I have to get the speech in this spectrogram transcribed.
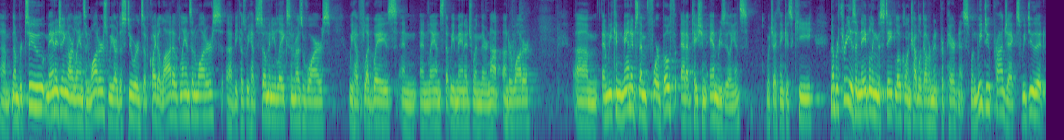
Um, number two, managing our lands and waters. We are the stewards of quite a lot of lands and waters uh, because we have so many lakes and reservoirs. We have floodways and, and lands that we manage when they're not underwater. Um, and we can manage them for both adaptation and resilience, which I think is key. Number three is enabling the state, local, and tribal government preparedness. When we do projects, we do it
